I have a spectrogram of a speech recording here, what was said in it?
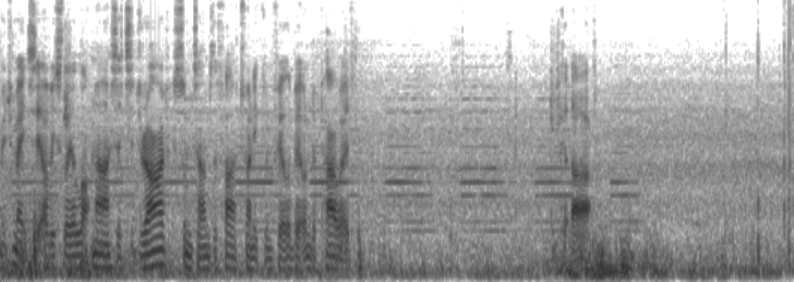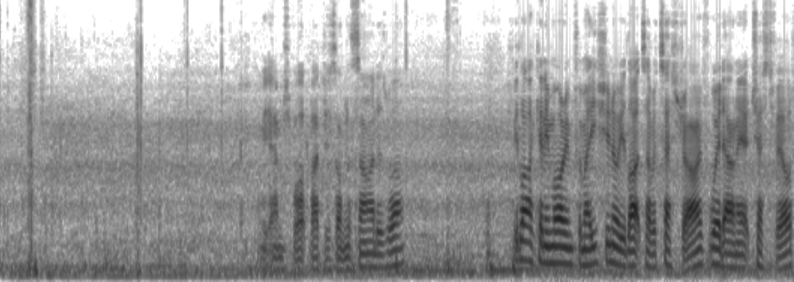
which makes it obviously a lot nicer to drive. Sometimes the 520 can feel a bit underpowered. Look at that. The M Sport badges on the side as well. If you'd like any more information or you'd like to have a test drive, we're down here at Chesterfield.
